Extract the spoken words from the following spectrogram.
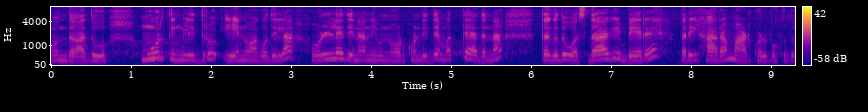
ಒಂದು ಅದು ಮೂರು ತಿಂಗಳಿದ್ರೂ ಏನೂ ಆಗೋದಿಲ್ಲ. ಒಳ್ಳೆ ದಿನ ನೀವು ನೋಡಿಕೊಂಡಿದ್ದೆ. ಮತ್ತೆ ಅದನ್ನು ತೆಗೆದು ಹೊಸದಾಗಿ ಬೇರೆ ಪರಿಹಾರ ಮಾಡಿಕೊಳ್ಬಹುದು.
